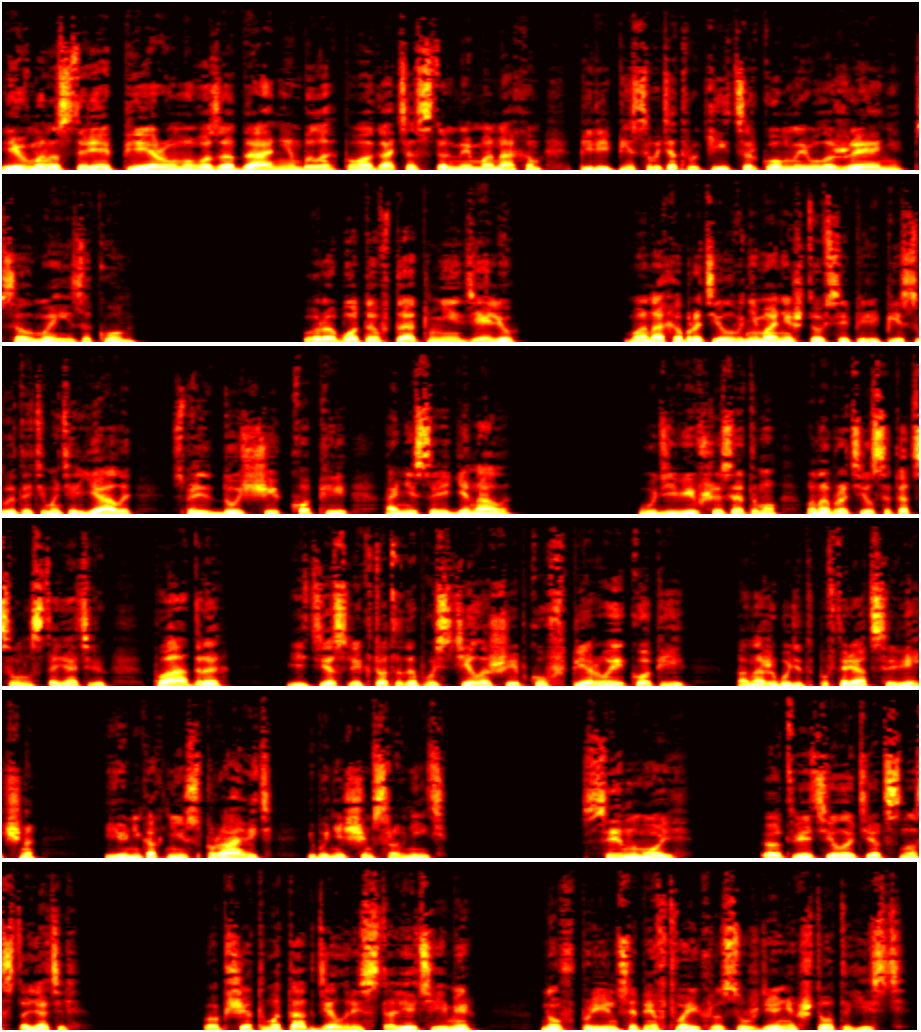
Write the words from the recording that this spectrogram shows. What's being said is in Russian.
и в монастыре первым его заданием было помогать остальным монахам переписывать от руки церковные уложения, псалмы и законы. Поработав так неделю, монах обратил внимание, что все переписывают эти материалы с предыдущей копии, а не с оригинала. Удивившись этому, он обратился к отцу-настоятелю. — Падре, ведь если кто-то допустил ошибку в первой копии, она же будет повторяться вечно, ее никак не исправить, ибо не с чем сравнить. — Сын мой, — ответил отец-настоятель, — вообще-то мы так делали столетиями, но в принципе в твоих рассуждениях что-то есть.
